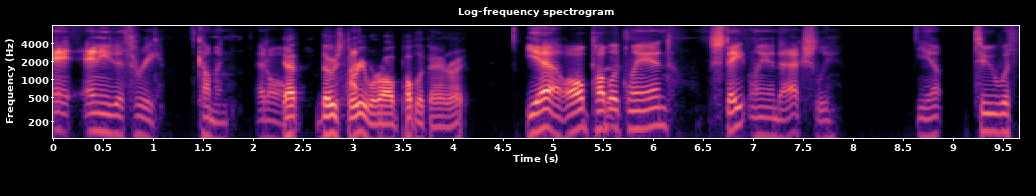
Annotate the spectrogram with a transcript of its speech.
a- any of the 3 coming at all. That those three were all public land, right? Yeah, all public land, state land actually. Yep. Two with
